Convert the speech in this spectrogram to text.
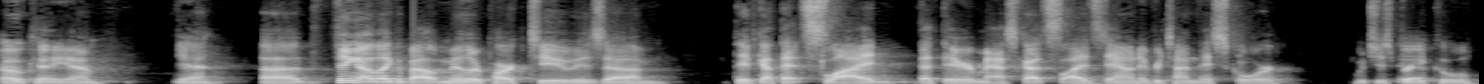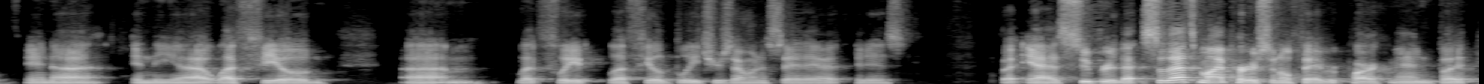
Okay, yeah, yeah. Uh, the thing I like about Miller Park too is um, they've got that slide that their mascot slides down every time they score, which is pretty Yeah. cool. In uh, in the uh, left field, um, left field left field bleachers, I want to say that it is. but yeah, it's super. That so that's my personal favorite park, man. But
